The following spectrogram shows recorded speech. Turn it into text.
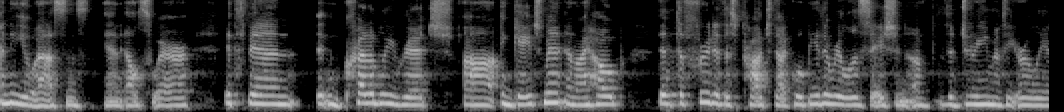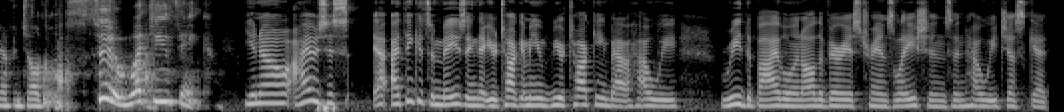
and the US and, and elsewhere. It's been an incredibly rich uh, engagement, and I hope that the fruit of this project will be the realization of the dream of the early evangelicals. Sue, what do you think? You know, I was just, I think it's amazing that you're talking, I mean, you're talking about how we read the Bible and all the various translations and how we just get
